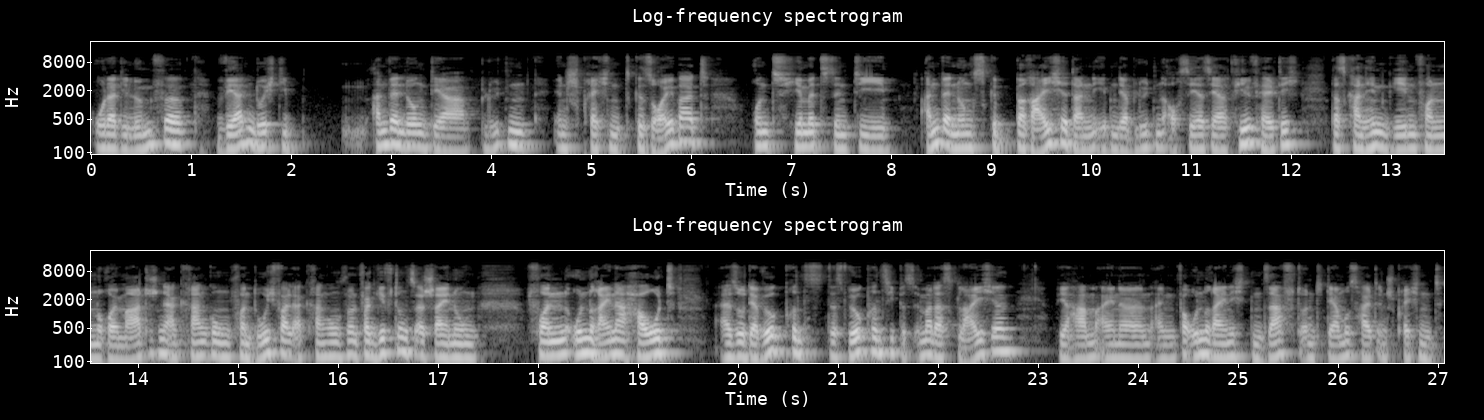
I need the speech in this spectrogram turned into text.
oder die Lymphe, werden durch die Anwendung der Blüten entsprechend gesäubert. Und hiermit sind die Anwendungsbereiche dann eben der Blüten auch sehr, sehr vielfältig. Das kann hingehen von rheumatischen Erkrankungen, von Durchfallerkrankungen, von Vergiftungserscheinungen, von unreiner Haut. Also der Wirkprinzip, das Wirkprinzip ist immer das gleiche. Wir haben eine, einen verunreinigten Saft und der muss halt entsprechend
